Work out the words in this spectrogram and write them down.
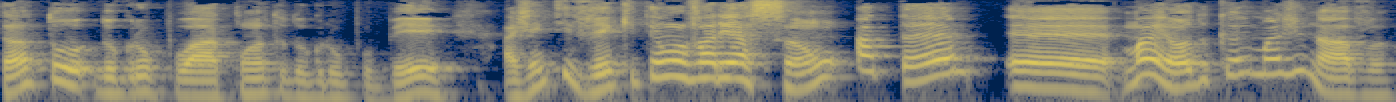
tanto do grupo A quanto do grupo B, a gente vê que tem uma variação até é, maior do que eu imaginava.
